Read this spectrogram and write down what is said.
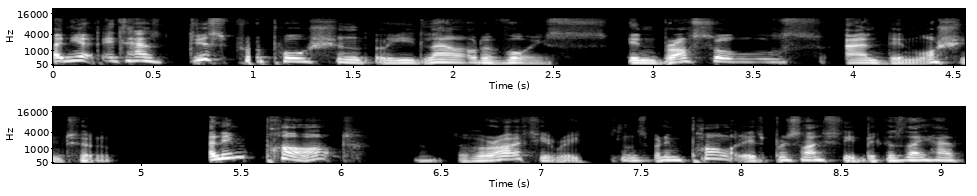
And yet it has disproportionately louder voice in Brussels and in Washington. And in part, a variety of reasons, but in part it's precisely because they have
